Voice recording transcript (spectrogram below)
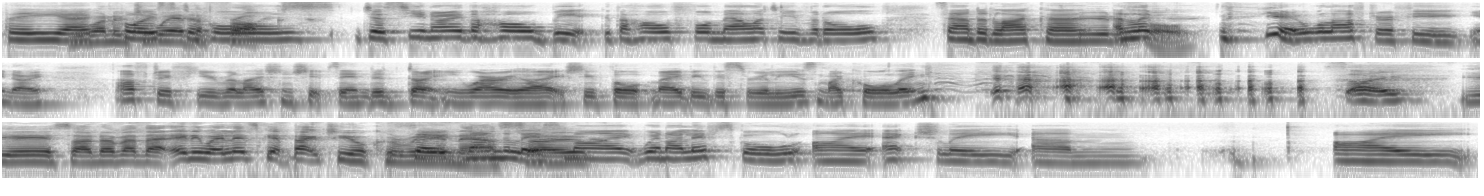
the uh, cloister halls, just you know the whole bit, the whole formality of it all sounded like a beautiful. Yeah, well, after a few, you know, after a few relationships ended, don't you worry. I actually thought maybe this really is my calling. so yes, I know about that. Anyway, let's get back to your career so, now. Nonetheless, so... my when I left school, I actually um, I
